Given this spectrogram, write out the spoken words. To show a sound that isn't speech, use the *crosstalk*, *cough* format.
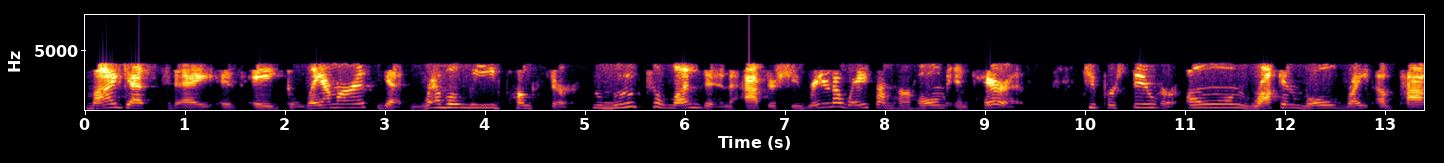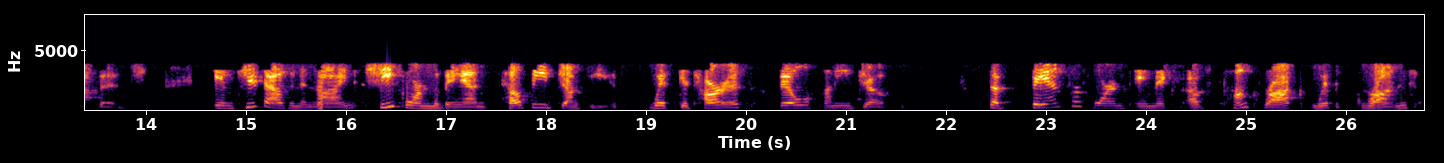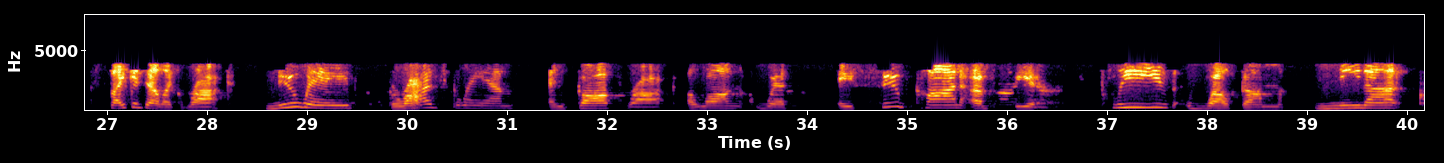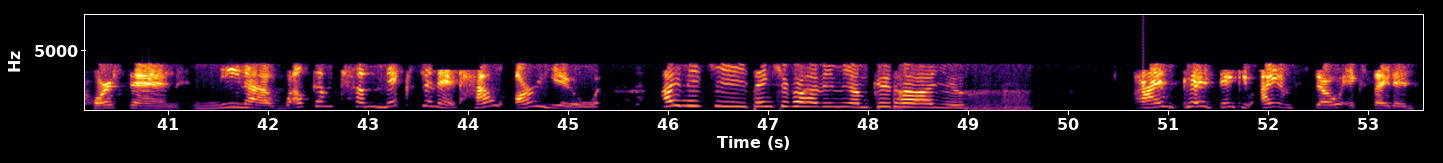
My guest today is a glamorous yet rebel lead punkster who moved to London after she ran away from her home in Paris to pursue her own rock and roll rite of passage. In 2009, she formed the band Healthy Junkies with guitarist Phil Honey Jones. The band performs a mix of punk rock with grunge, psychedelic rock, new wave, garage glam, and goth rock, along with a soup con of theater. Please welcome Nina Courson. Nina, welcome to Mixing It. How are you? Hi, Nicki. Thank you for having me. I'm good. How are you? I'm good. Thank you. I am so excited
